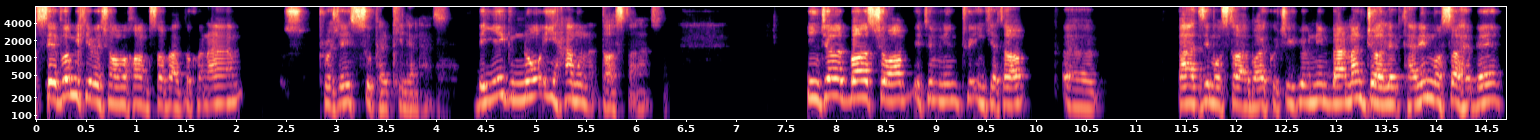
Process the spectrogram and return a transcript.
سومی که به شما می‌خوام صحبت بکنم پروژه سوپر کیلن هست. به یک نوعی همون داستان هست. اینجا باز شما می‌تونید تو این کتاب بعضی مصاحبه های کوچیک ببینیم. بر من جالب ترین مصاحبه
